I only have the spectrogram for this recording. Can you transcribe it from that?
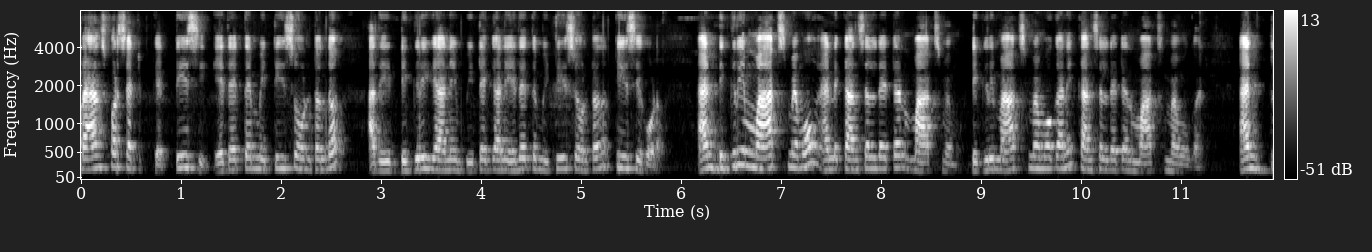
transfer certificate TC ఏదైతే మీ టీసీ ఉంటుందో అది డిగ్రీ కానీ బీటెక్ కానీ ఏదైతే మీ టీసీ ఉంటుందో టీసీ కూడా. And degree marks memo and consolidated marks memo degree marks memo కానీ కన్సల్టేటెడ్ మార్క్స్ మేము కానీ and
